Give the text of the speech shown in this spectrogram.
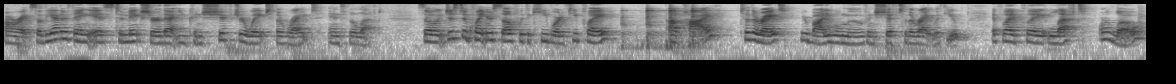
All right, so the other thing is to make sure that you can shift your weight to the right and to the left. So just to acquaint yourself with the keyboard, if you play up high to the right, your body will move and shift to the right with you. If I play left or low,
